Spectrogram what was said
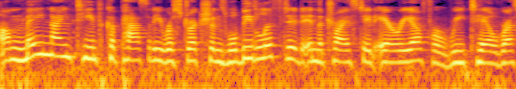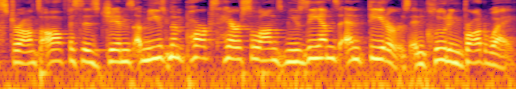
On May 19th, capacity restrictions will be lifted in the tri-state area for retail, restaurants, offices, gyms, amusement parks, hair salons, museums, and theaters, including Broadway.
